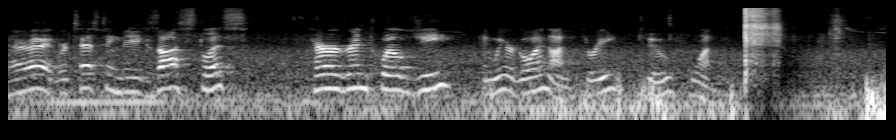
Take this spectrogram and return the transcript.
All right, we're testing the exhaustless Peregrine 12G, and we are going on three, two, one.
